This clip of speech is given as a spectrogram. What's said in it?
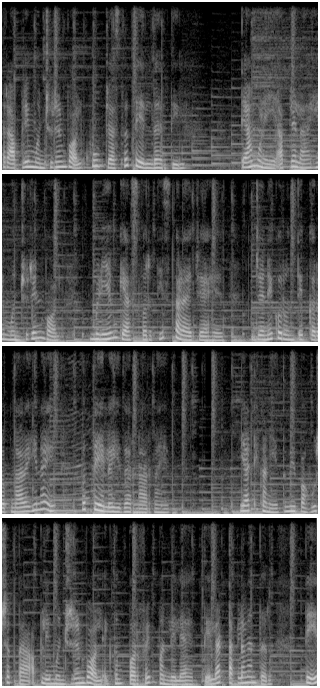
तर आपले मंचुरियन बॉल खूप जास्त तेल धरतील. त्यामुळे आपल्याला हे मंचुरियन बॉल मिडियम गॅसवरतीच तळायचे आहेत. जेणेकरून ते करपणारही नाहीत व तेलही धरणार नाहीत. या ठिकाणी तुम्ही पाहू शकता आपले मंचुरियन बॉल एकदम परफेक्ट बनलेले आहेत. तेलात टाकल्यानंतर ते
